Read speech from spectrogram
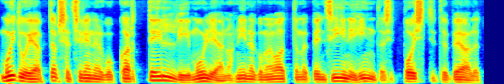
muidu jääb täpselt selline nagu kartelli mulje, noh nii nagu me vaatame bensiini hindasid postide peal, et,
